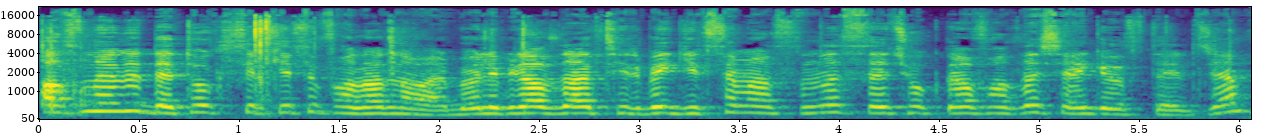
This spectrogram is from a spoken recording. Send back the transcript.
Aslında evde detoks sirkesi falan da var. Böyle biraz daha tribe girsem aslında size çok daha fazla şey göstereceğim.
